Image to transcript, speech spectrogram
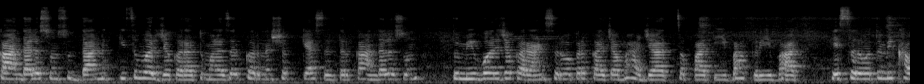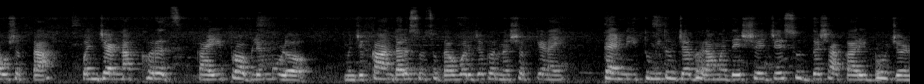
कांदा लसूण सुद्धा नक्कीच वर्ज करा. तुम्हाला जर करणं शक्य असेल तर कांदा लसूण तुम्ही वर्ज करा आणि सर्व प्रकारच्या भाज्या चपाती भाकरी भात हे सर्व तुम्ही खाऊ शकता. पण ज्यांना खरंच काही प्रॉब्लेममुळं म्हणजे कांदा लसूण सुद्धा वर्ज करणं शक्य नाही त्यांनी तुम्ही तुमच्या घरामध्ये शे जे शुद्ध शाकाहारी भोजन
